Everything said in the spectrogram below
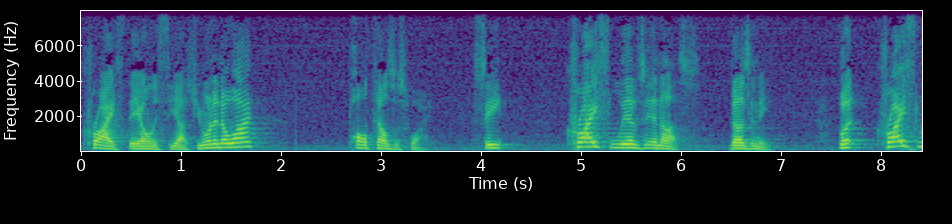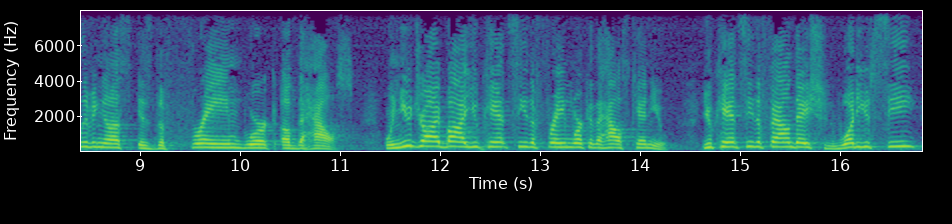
Christ, they only see us. You want to know why? Paul tells us why. See, Christ lives in us, doesn't he? But Christ living in us is the framework of the house. When you drive by, you can't see the framework of the house, can you? You can't see the foundation. What do you see?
